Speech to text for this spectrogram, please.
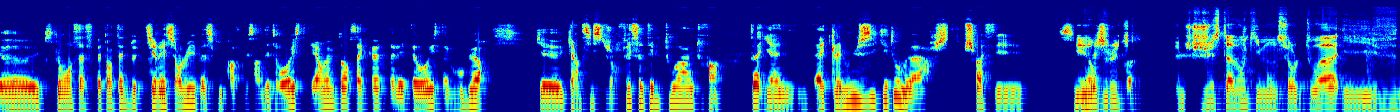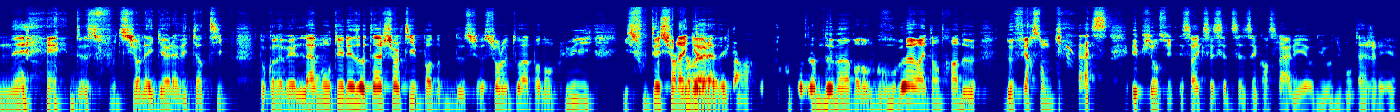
euh, qui commencent à se mettre en tête de tirer sur lui parce qu'ils croient que c'est un des terroristes, et en même temps ça cut, t'as les terroristes, à Gruber qui, qui, insiste, genre fais sauter le toit et tout. Enfin, il y a, avec la musique et tout, mais je, sais pas, c'est. Et en plus, juste avant qu'il monte sur le toit, il venait de se foutre sur la gueule avec un type. Donc on avait la montée des otages sur le type sur le toit pendant que lui, il se foutait sur la gueule avec gros homme de main pendant que Gruber est en train de, de faire son casse. Et puis ensuite, c'est vrai que cette, cette séquence-là, elle est au niveau du montage, elle est,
